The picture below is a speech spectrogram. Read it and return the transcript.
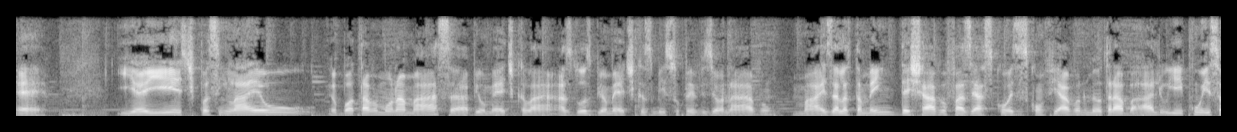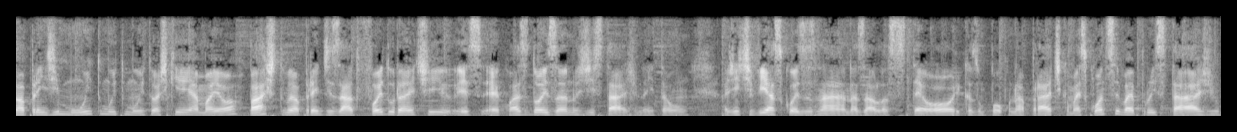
É. E aí, tipo assim, lá eu, eu botava a mão na massa, a biomédica lá, as duas biomédicas me supervisionavam, mas elas também deixavam eu fazer as coisas, confiavam no meu trabalho, e com isso eu aprendi muito, muito, muito. Eu acho que a maior parte do meu aprendizado foi durante esse, é, quase dois anos de estágio, né? Então, a gente via as coisas na- nas aulas teóricas, um pouco na prática, mas quando você vai pro estágio,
